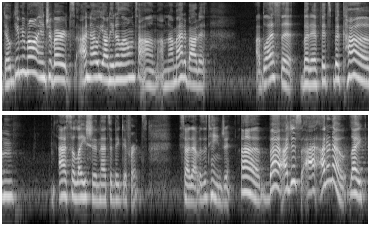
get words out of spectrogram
don't get me wrong introverts i know y'all need alone time i'm not mad about it i bless it but if it's become isolation that's a big difference Sorry, that was a tangent. Uh, but I just, I, I don't know. Like,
